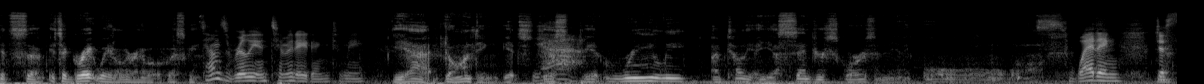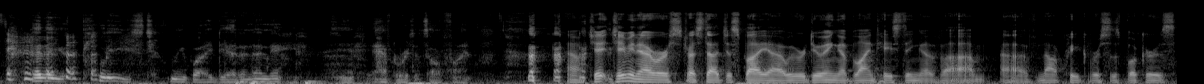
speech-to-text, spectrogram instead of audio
it's uh, it's a great way to learn about whiskey. Sounds really intimidating to me. Yeah, daunting. It's Yeah. just it really. I'm telling you, you send your scores and you think, oh, Sweating. Just. and then you please tell me what I did, and then eh, afterwards it's all fine. Oh, J- Jamie and I were stressed out just by uh, we were doing a blind tasting of um, of Knob Creek versus Booker's,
